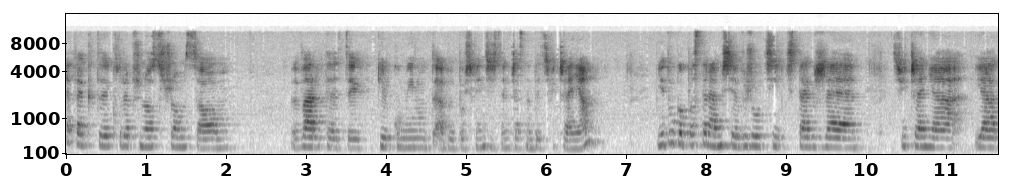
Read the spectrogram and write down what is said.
efekty, które przynoszą są warte tych kilku minut, aby poświęcić ten czas na te ćwiczenia. Niedługo postaram się wyrzucić także ćwiczenia, jak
